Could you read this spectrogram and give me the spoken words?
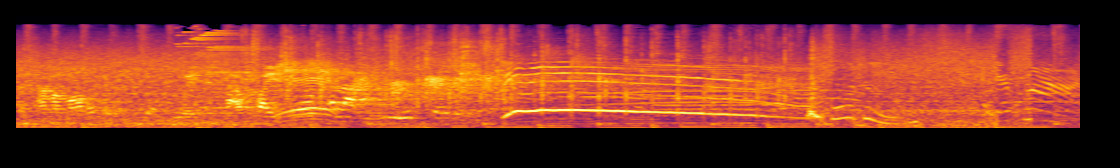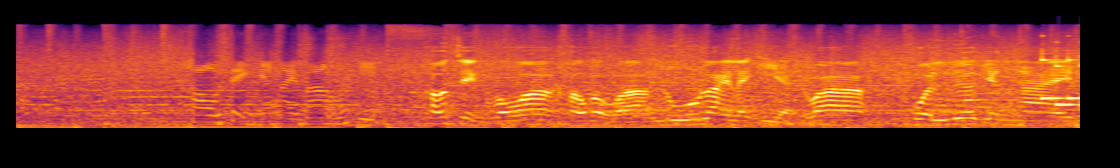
เป็นกันนะคะมามอบให้กับทุกคนด้วยนะคะไปพลังยูเซพูดถึงแก๊ปมาดเขาเจ๋งยังไงบ้างเมื่อกี้เขาเจ๋งเพราะว่าเขาแบบว่ารู้รายละเอียดว่าควรเลือกยังไงจ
